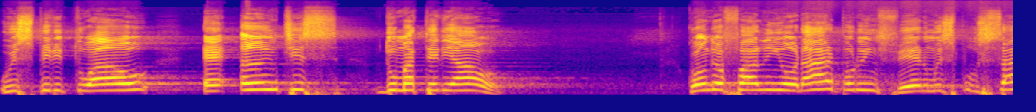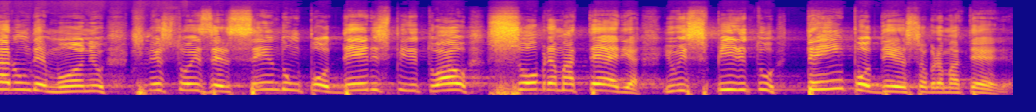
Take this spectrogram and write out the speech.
O espiritual é antes do material. Quando eu falo em orar por um enfermo, expulsar um demônio, eu estou exercendo um poder espiritual sobre a matéria, e o espírito tem poder sobre a matéria.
